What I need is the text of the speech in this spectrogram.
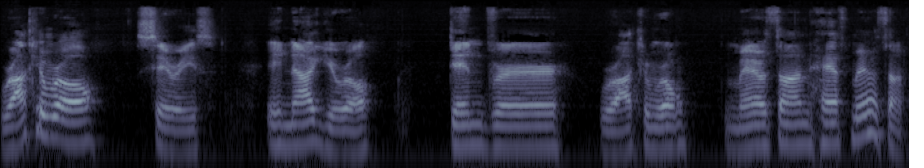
Rock and Roll Series inaugural Denver Rock and Roll Marathon Half Marathon.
